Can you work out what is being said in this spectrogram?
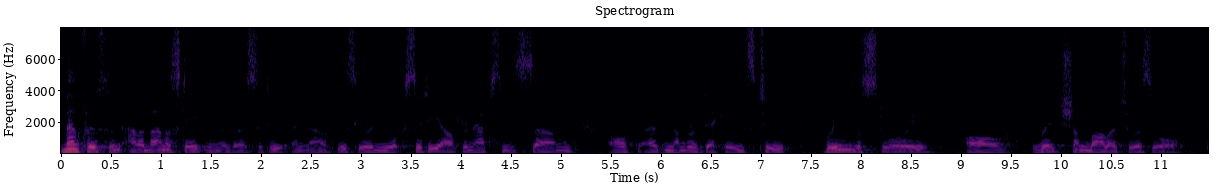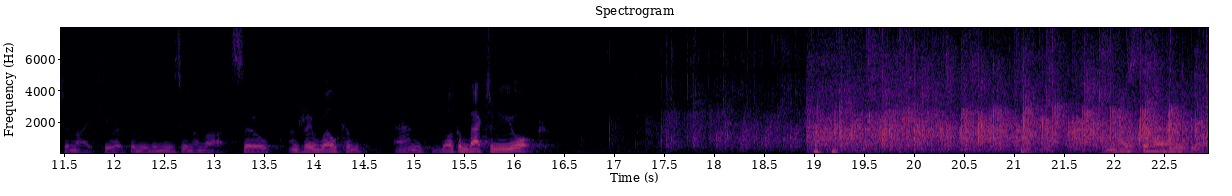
Memphis and Alabama State University, and now he's here in New York City after an absence um, of a number of decades to bring the story of Red Shambhala to us all tonight here at the Rubin Museum of Art. So, Andre, welcome, and welcome back to New York. Nice to have you here.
